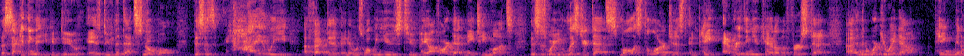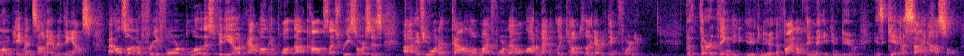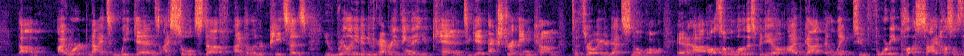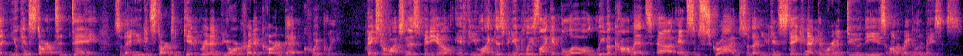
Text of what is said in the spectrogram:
The second thing that you can do is do the debt snowball. This is highly effective and it was what we used to pay off our debt in 18 months. This is where you list your debts smallest to largest and pay everything you can on the first debt uh, and then work your way down paying minimum payments on everything else. I also have a free form below this video at wellkeptwallet.com slash resources uh, if you want to download my form that will automatically calculate everything for you. The third thing that you can do and the final thing that you can do is get a side hustle. Um, I worked nights and weekends, I sold stuff, I delivered pizzas. You really need to do everything that you can to get extra income to throw at your debt snowball. And uh, also below this video, I've got a link to 40 plus side hustles that you can start today so that you can start to get rid of your credit card debt quickly. Thanks for watching this video. If you like this video, please like it below, leave a comment, uh, and subscribe so that you can stay connected. We're gonna do these on a regular basis.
